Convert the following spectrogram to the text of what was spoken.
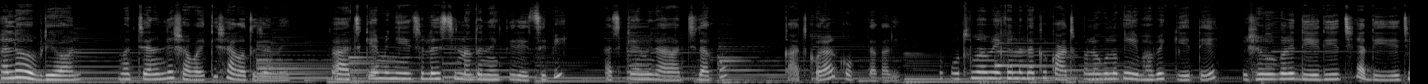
হ্যালো এভরিওয়ান, আমার চ্যানেলে সবাইকে স্বাগত জানাই। তো আজকে আমি নিয়ে চলে এসেছি নতুন একটি রেসিপি আজকে আমি রান্নাচ্ছি দেখো, কাঁচকলার কোপ্তাকারি তো প্রথমে আমি এখানে, দেখো, কাঁচকলাগুলোকে এভাবে কেটে প্রেশার কুকারে দিয়ে দিয়েছি আর দিয়ে দিয়েছি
